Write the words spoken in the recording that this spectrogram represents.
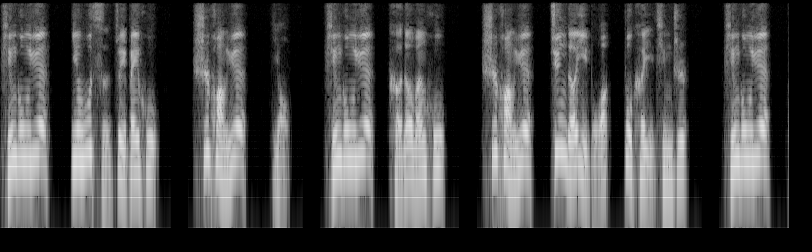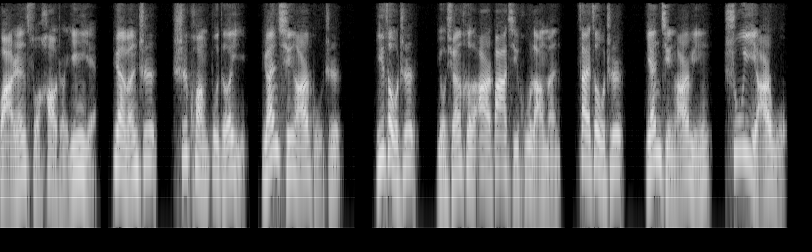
平公曰：“因无此罪悲乎？”师况曰：“有。”平公曰：“可得闻乎？”师况曰：“君得一帛，不可以听之。”平公曰：“寡人所好者音也，愿闻之。”师况不得已，援琴而鼓之。一奏之，有玄鹤二八疾乎廊门。再奏之，严谨而鸣，书意而舞。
